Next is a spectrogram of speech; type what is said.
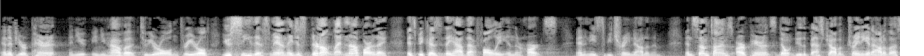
And if you're a parent and you and you have a two year old and three year old, you see this, man, they just they're not letting up, are they? It's because they have that folly in their hearts and it needs to be trained out of them. And sometimes our parents don't do the best job of training it out of us.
